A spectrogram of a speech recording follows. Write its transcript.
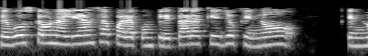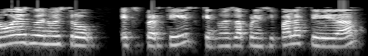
se busca una alianza para completar aquello que no, que no es de nuestro expertise, que no es la principal actividad,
